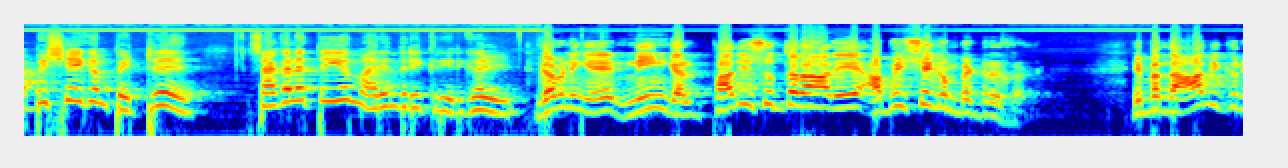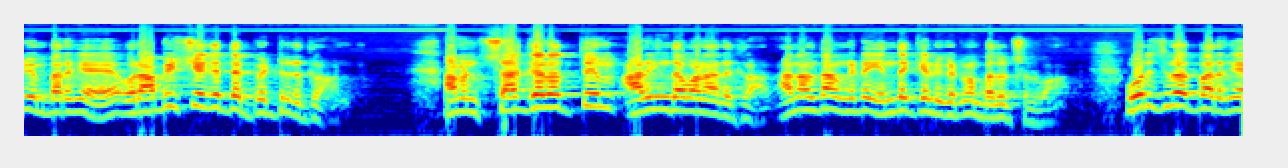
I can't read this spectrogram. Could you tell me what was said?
அபிஷேகம் பெற்று சகலத்தையும் அறிந்திருக்கிறீர்கள். கவனிங்க நீங்கள் பரிசுத்தராலே அபிஷேகம் பெற்றீர்கள் இப்போ இந்த ஆவிக்குரியம் பாருங்க ஒரு அபிஷேகத்தை பெற்றிருக்கிறான். அவன் சகலத்தையும் அறிந்தவனாக இருக்கிறான். அதனால தான் அவங்ககிட்ட எந்த கேள்வி கேட்டாலும் பதில் சொல்லுவான். ஒரு சிலர் பாருங்க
